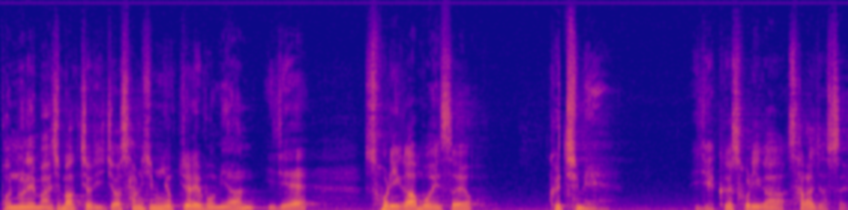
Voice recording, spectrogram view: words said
본문의 마지막 절이죠. 36절에 보면 이제 소리가 뭐였어요? 그침에 이제 그 소리가 사라졌어요.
